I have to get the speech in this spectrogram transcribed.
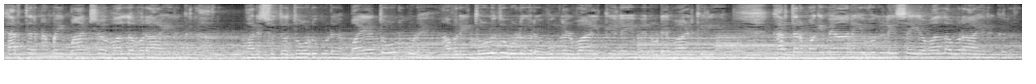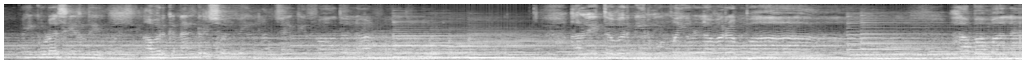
கர்த்தர் நம்மை மாற்ற வல்லவராக இருக்கிறார் பரிசுத்தோடு கூட பயத்தோடு கூட அவரை தொழுது கொள்கிற உங்கள் வாழ்க்கையிலையும் என்னுடைய வாழ்க்கையிலையும் கர்த்தர் மகிமையான இவங்களை செய்ய வல்லவராக இருக்கிறார். என் கூட சேர்ந்து அவருக்கு நன்றி சொல்வீங்களா? தேங்க்யூ ஃபாதர் அழைத்தவர் நீர் உண்மை உள்ளவரப்பா ஹபமலா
